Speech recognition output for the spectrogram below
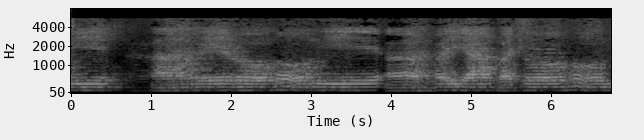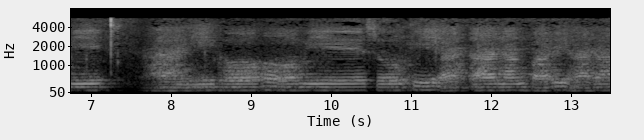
มีอาเวโรโหมีอาพยาปโชโหมีอานิโคโหมีสุขีอัตตานังปริหารา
